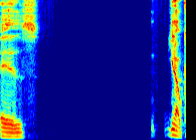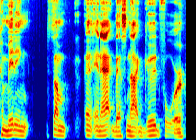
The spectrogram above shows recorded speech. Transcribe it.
is you know committing some an act that's not good for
